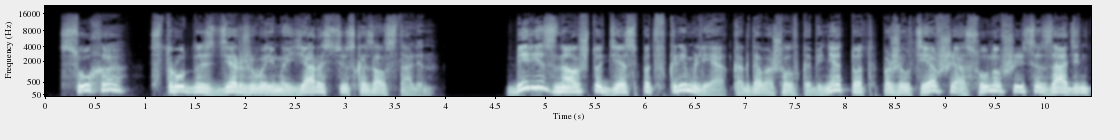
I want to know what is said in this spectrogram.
— сухо, с трудно сдерживаемой яростью сказал Сталин. Берия знал, что деспот в Кремле. Когда вошел в кабинет, тот, пожелтевший, осунувшийся за день,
